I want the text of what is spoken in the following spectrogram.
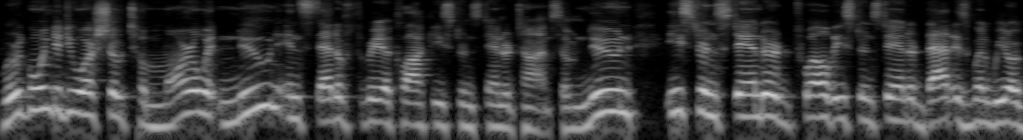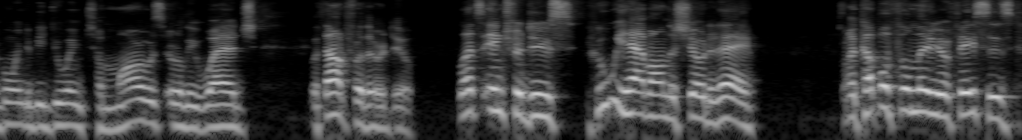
We're going to do our show tomorrow at noon instead of three o'clock Eastern Standard Time. So noon Eastern Standard, 12 Eastern Standard. That is when we are going to be doing tomorrow's early wedge. Without further ado, let's introduce who we have on the show today. A couple familiar faces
